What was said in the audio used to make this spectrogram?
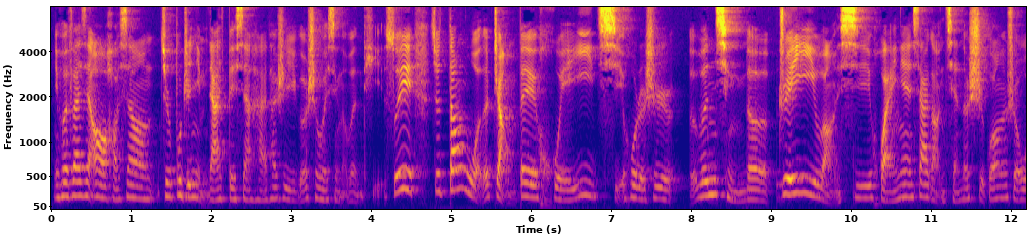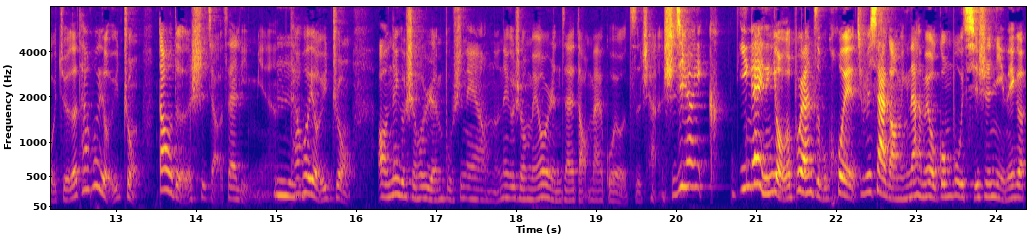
你会发现哦，好像就是不止你们家被陷害，它是一个社会性的问题。所以，就当我的长辈回忆起或者是温情的追忆往昔、怀念下岗前的时光的时候，我觉得他会有一种道德的视角在里面，嗯，他会有一种。哦，那个时候人不是那样的，那个时候没有人在倒卖国有资产，实际上应该已经有了，不然怎么会就是下岗名单还没有公布，其实你那个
